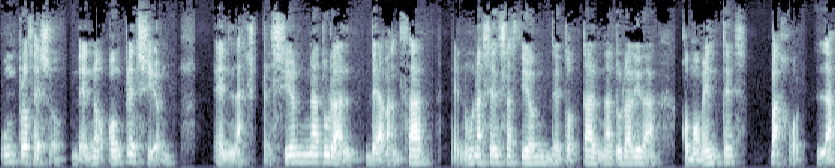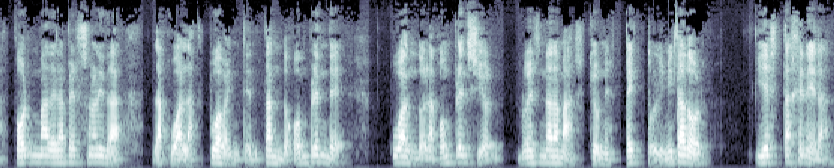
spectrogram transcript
un proceso de no comprensión en la expresión natural de avanzar en una sensación de total naturalidad como mentes bajo la forma de la personalidad la cual actuaba intentando comprender cuando la comprensión no es nada más que un aspecto limitador y ésta genera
